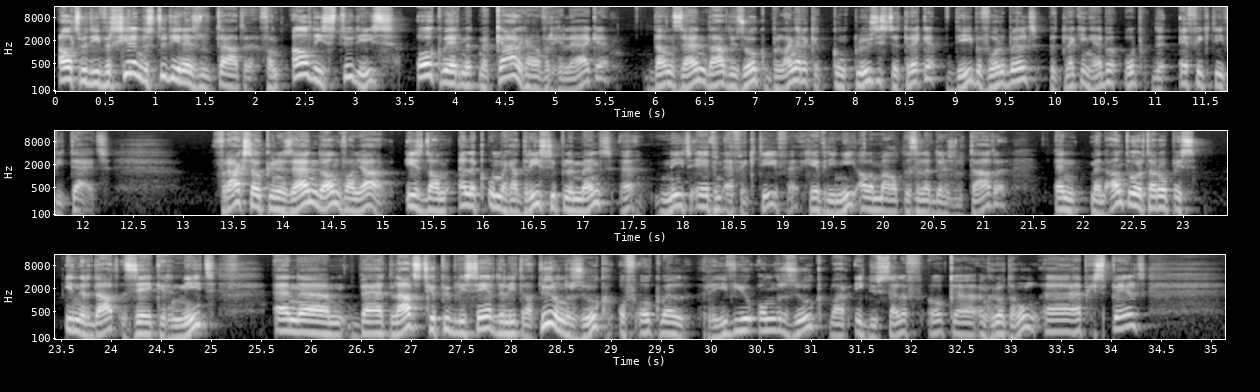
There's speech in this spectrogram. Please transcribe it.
als we die verschillende studieresultaten van al die studies ook weer met elkaar gaan vergelijken, dan zijn daar dus ook belangrijke conclusies te trekken die bijvoorbeeld betrekking hebben op de effectiviteit. Vraag zou kunnen zijn dan van ja, is dan elk omega-3 supplement hè, niet even effectief? Geven die niet allemaal dezelfde resultaten? En mijn antwoord daarop is inderdaad zeker niet. En uh, bij het laatst gepubliceerde literatuuronderzoek, of ook wel reviewonderzoek, waar ik dus zelf ook uh, een grote rol uh, heb gespeeld,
